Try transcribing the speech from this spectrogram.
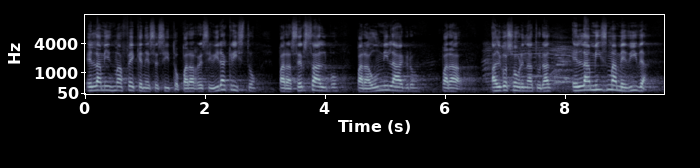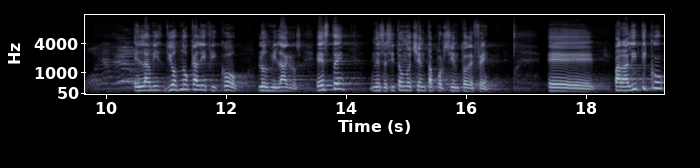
es la misma fe que necesito para recibir a Cristo, para ser salvo, para un milagro, para algo sobrenatural. Es la misma medida. Dios no calificó los milagros. Este necesita un 80% de fe. Eh, paralítico,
